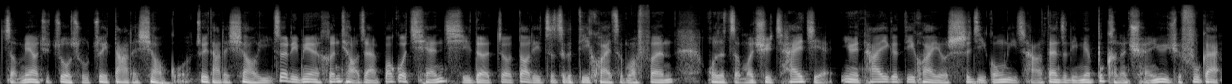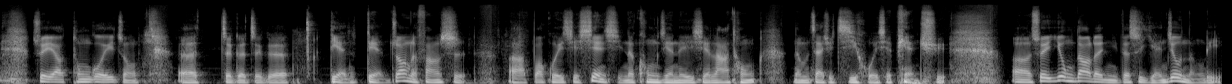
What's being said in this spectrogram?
怎么样去做出最大的效果、最大的效益？这里面很挑战，包括前期的，就到底这这个地块怎么分，或者怎么去拆解？因为它一个地块有有十几公里长，但这里面不可能全域去覆盖，所以要通过一种呃。这个这个点点状的方式啊，包括一些线形的空间的一些拉通，那么再去激活一些片区，呃，所以用到了你的是研究能力、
